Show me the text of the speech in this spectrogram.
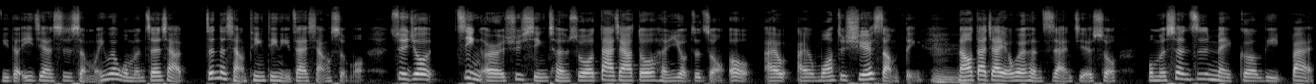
你的意见是什么，因为我们真想真的想听听你在想什么，所以就进而去形成说大家都很有这种哦，I I want to share something，、然后大家也会很自然接受。我们甚至每个礼拜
